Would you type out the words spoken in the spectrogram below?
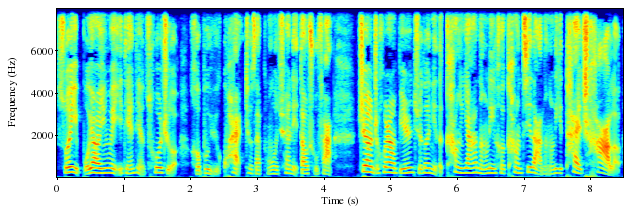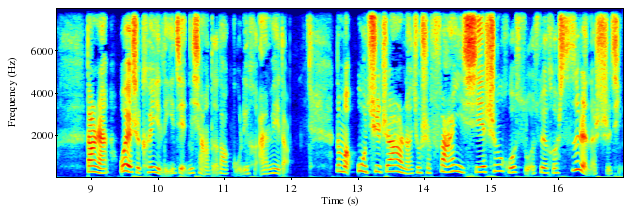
所以不要因为一点点挫折和不愉快就在朋友圈里到处发，这样只会让别人觉得你的抗压能力和抗击打能力太差了。当然，我也是可以理解你想要得到鼓励和安慰的。那么误区之二呢，就是发一些生活琐碎和私人的事情。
